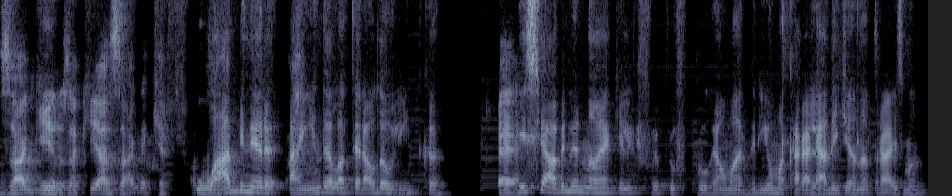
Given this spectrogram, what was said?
Zagueiros, aqui a zaga que é foda. o Abner ainda é lateral da Olímpica? É. Esse Abner não é aquele que foi pro, pro Real Madrid uma caralhada de ano atrás, mano.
